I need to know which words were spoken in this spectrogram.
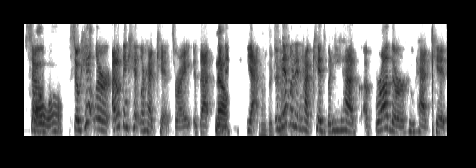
So oh, so hitler i don't think hitler had kids right? Is that No. yeah. I don't think so so. hitler didn't have kids but he had a brother who had kids.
